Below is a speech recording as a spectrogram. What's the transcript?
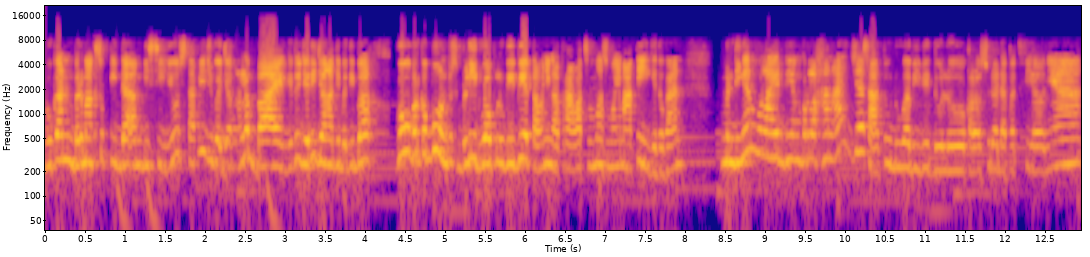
bukan bermaksud tidak ambisius tapi juga jangan lebay gitu. Jadi jangan tiba-tiba gue mau berkebun terus beli 20 bibit tahunya nggak kerawat semua semuanya mati gitu kan. Mendingan mulai yang perlahan aja satu dua bibit dulu. Kalau sudah dapat feelnya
